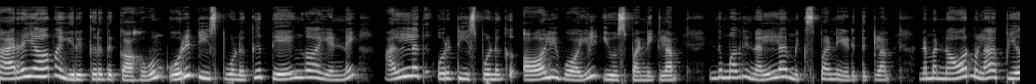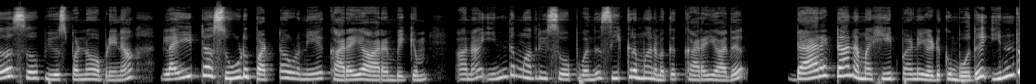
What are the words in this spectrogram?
கரையாமல் இருக்கிறதுக்காகவும் ஒரு டீஸ்பூனுக்கு தேங்காய் எண்ணெய் அல்லது ஒரு டீஸ்பூனுக்கு ஆலிவ் ஆயில் யூஸ் பண்ணிக்கலாம். இந்த மாதிரி நல்லா மிக்ஸ் பண்ணி எடுத்துக்கலாம். நம்ம நார்மலாக பியர் சோப் யூஸ் பண்ணோம் அப்படின்னா லைட்டாக சூடு பட்ட உடனே கரைய ஆரம்பிக்கும். ஆனால் இந்த மாதிரி சோப்பு வந்து சீக்கிரமாக நமக்கு கரையாது. டைரெக்டாக நம்ம ஹீட் பண்ணி எடுக்கும்போது இந்த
